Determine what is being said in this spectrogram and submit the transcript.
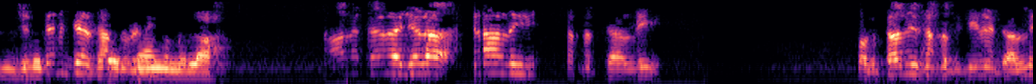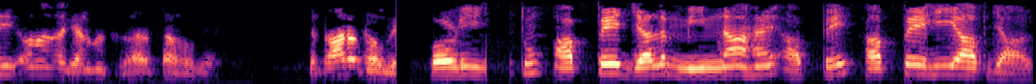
ਜਿੰਦਨ ਕੇ ਸੰਗ ਮਿਲੇ। ਨਾਨਕ ਕਹਿੰਦਾ ਜਿਹੜਾ ਇਹਨਾਂ ਦੀ ਸੰਗਤ ਲਈ ਭਗਤਾਂ ਦੀ ਸੰਗਤ ਜਿਹਨੇ ਲਈ ਉਹਨਾਂ ਦਾ ਜਨਮ ਸਕਾਰਤਾ ਹੋ ਗਿਆ। ਸਕਾਰਤ ਹੋ ਗਿਆ। ਪੌੜੀ ਤੂੰ ਆਪੇ ਜਲ ਮੀਨਾ ਹੈ ਆਪੇ ਆਪੇ ਹੀ ਆਪ ਜਾਲ।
